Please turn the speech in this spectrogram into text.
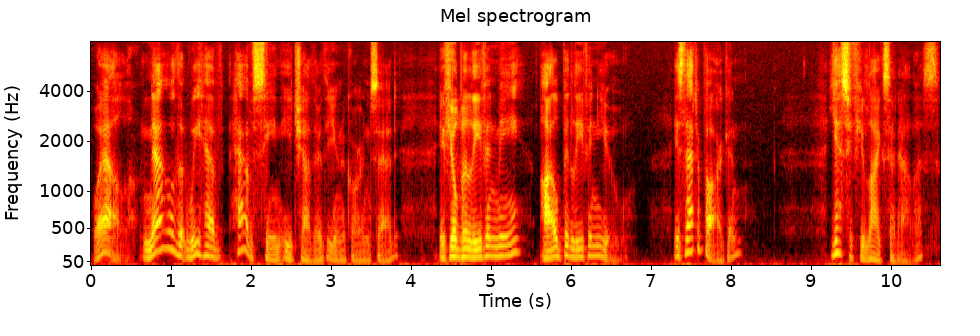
Well, now that we have, have seen each other, the unicorn said, if you'll believe in me, I'll believe in you. Is that a bargain? Yes, if you like, said Alice.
